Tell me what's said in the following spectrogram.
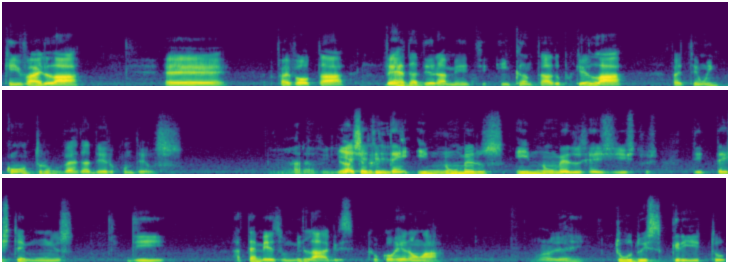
quem vai lá é, vai voltar verdadeiramente encantado, porque lá vai ter um encontro verdadeiro com Deus. Maravilha. E a gente tem inúmeros, inúmeros registros de testemunhos de até mesmo milagres que ocorreram lá. Olha aí. Tudo escrito,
